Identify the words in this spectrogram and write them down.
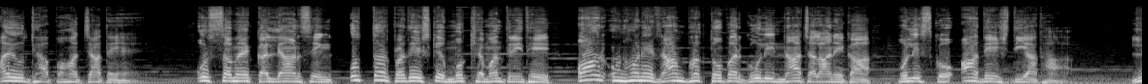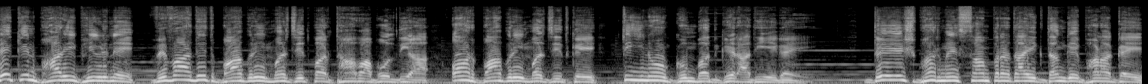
अयोध्या पहुँच जाते हैं। उस समय कल्याण सिंह उत्तर प्रदेश के मुख्यमंत्री थे और उन्होंने राम भक्तों पर गोली ना चलाने का पुलिस को आदेश दिया था। लेकिन भारी भीड़ ने विवादित बाबरी मस्जिद पर धावा बोल दिया और बाबरी मस्जिद के तीनों गुंबद गिरा दिए गए। देश भर में सांप्रदायिक दंगे भड़क गए,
